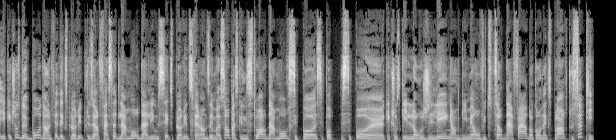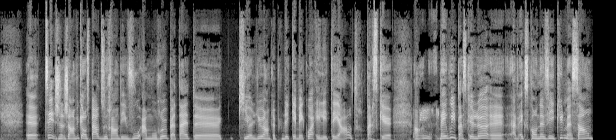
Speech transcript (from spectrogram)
il y a quelque chose de beau dans le fait d'explorer plusieurs facettes de l'amour, d'aller aussi explorer différentes émotions, parce qu'une histoire d'amour, c'est pas, c'est pas, c'est pas euh, quelque chose qui est longiligne entre guillemets. On vit toutes sortes d'affaires, donc on explore tout ça. Puis, euh, tu sais, j'ai envie qu'on se parle du rendez-vous amoureux, peut-être euh, qui a lieu entre le public québécois et les théâtres, parce que, oui. ben oui, parce que là, avec ce qu'on a vécu, il me semble.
